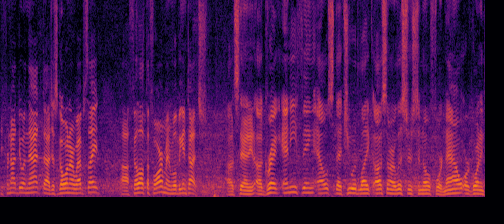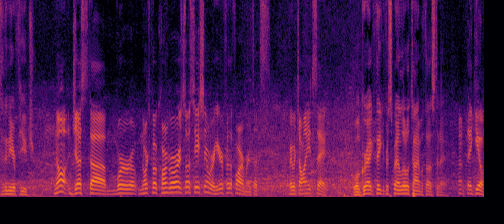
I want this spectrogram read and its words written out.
if you're not doing that, uh, just go on our website, uh, fill out the form, and we'll be in touch. Outstanding. Uh, Greg, anything else that you would like us and our listeners to know for now or going into the near future? No, just um, we're North Dakota Corn Growers Association. We're here for the farmers. That's pretty much all I need to say. Well, Greg, thank you for spending a little time with us today. Thank you.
